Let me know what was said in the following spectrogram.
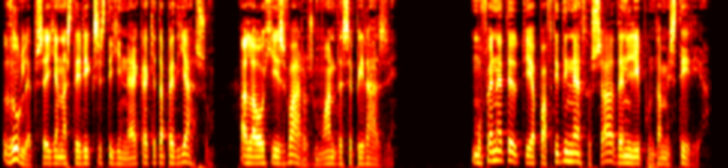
Δούλεψε για να στηρίξεις τη γυναίκα και τα παιδιά σου, αλλά όχι εις βάρος μου αν δεν σε πειράζει. Μου φαίνεται ότι από αυτή την αίθουσα δεν λείπουν τα μυστήρια.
